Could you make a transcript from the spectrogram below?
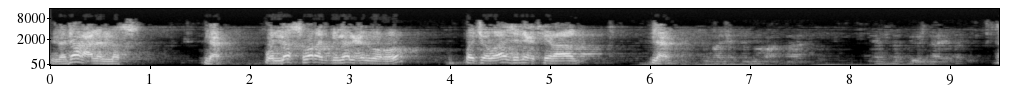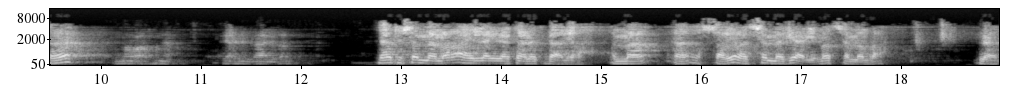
المدار على النص. نعم. والنص ورد بمنع المرور وجواز الاعتراض. نعم. ها؟ المرأة هنا يعني البالغة. لا تسمى امرأة إلا إذا كانت بالغة. أما الصغيرة تسمى جارية ما تسمى امرأة. نعم.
